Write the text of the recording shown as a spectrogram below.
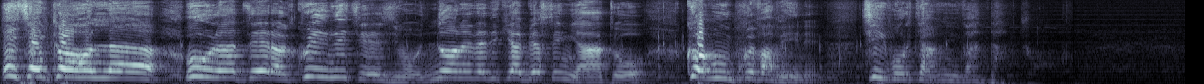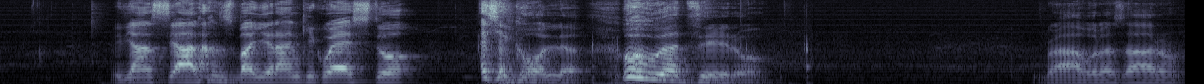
E c'è il gol 1-0 al quindicesimo Non è da di chi abbia segnato Comunque va bene Ci portiamo in vantaggio Vediamo se Alan sbaglierà anche questo E c'è il gol 1-0 Bravo Lazaro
